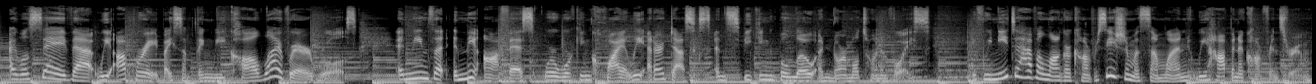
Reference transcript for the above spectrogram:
I will say that we operate by something we call library rules. It means that in the office, we're working quietly at our desks and speaking below a normal tone of voice. If we need to have a longer conversation with someone, we hop in a conference room.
